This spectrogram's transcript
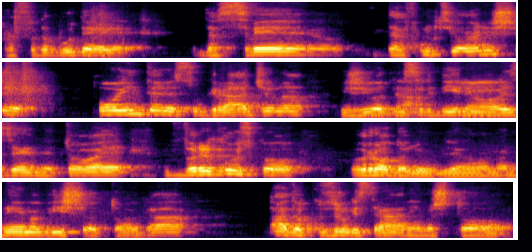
prosto da bude, da sve, da funkcioniše po interesu građana i životne da, sredine i... ove zemlje. To je vrhunsko rodoljublje, ono, nema više od toga, a dok s druge strane imaš to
